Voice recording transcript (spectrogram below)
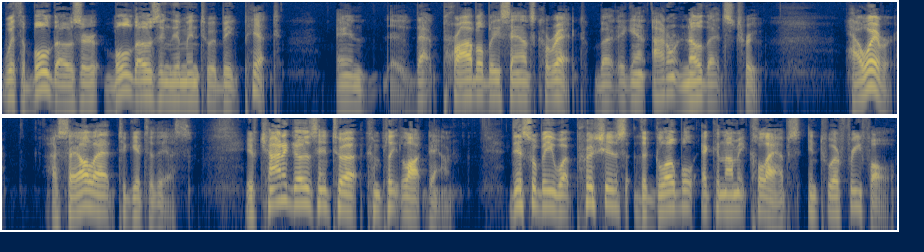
with a bulldozer bulldozing them into a big pit. And uh, that probably sounds correct. But again, I don't know that's true. However, I say all that to get to this. If China goes into a complete lockdown, this will be what pushes the global economic collapse into a free fall.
